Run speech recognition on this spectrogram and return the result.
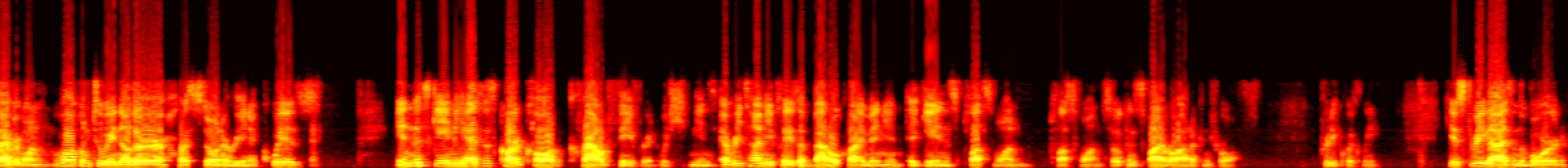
Hi everyone, welcome to another Hearthstone Arena quiz. In this game he has this card called Crowd Favorite, which means every time he plays a Battlecry minion, it gains plus one, plus one, so it can spiral out of control pretty quickly. He has three guys on the board.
